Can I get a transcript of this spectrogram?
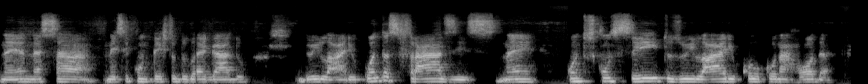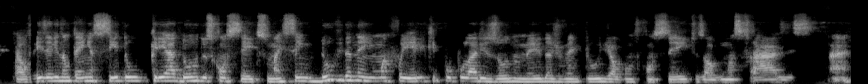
né, nessa, nesse contexto do legado do Hilário. Quantas frases, né, quantos conceitos o Hilário colocou na roda Talvez ele não tenha sido o criador dos conceitos, mas sem dúvida nenhuma foi ele que popularizou no meio da juventude alguns conceitos, algumas frases. Né?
